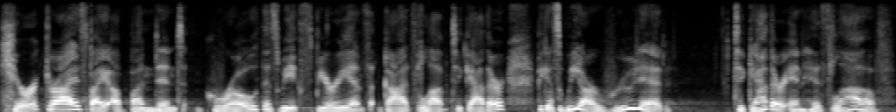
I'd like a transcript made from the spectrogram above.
characterized by abundant growth as we experience God's love together, because we are rooted together in his love.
